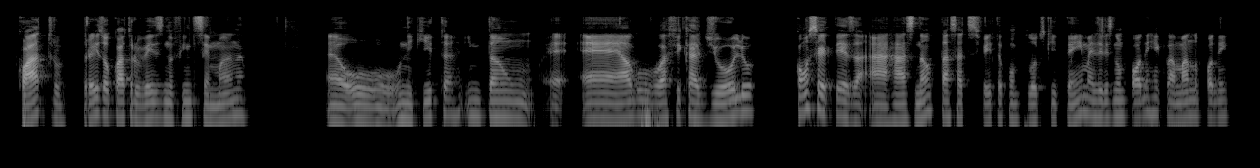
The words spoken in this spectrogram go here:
quatro, três ou quatro vezes no fim de semana é, o, o Nikita. Então é, é algo a ficar de olho. Com certeza a Haas não está satisfeita com o piloto que tem, mas eles não podem reclamar, não podem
